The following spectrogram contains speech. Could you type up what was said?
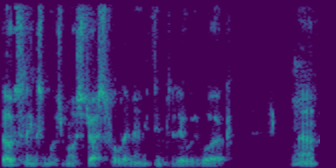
those things are much more stressful than anything to do with work. Mm. Um,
